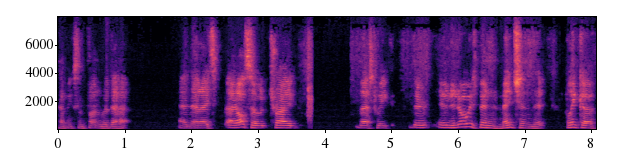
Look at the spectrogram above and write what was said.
having some fun with that. And then I I also tried last week. There it had always been mentioned that Blinka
